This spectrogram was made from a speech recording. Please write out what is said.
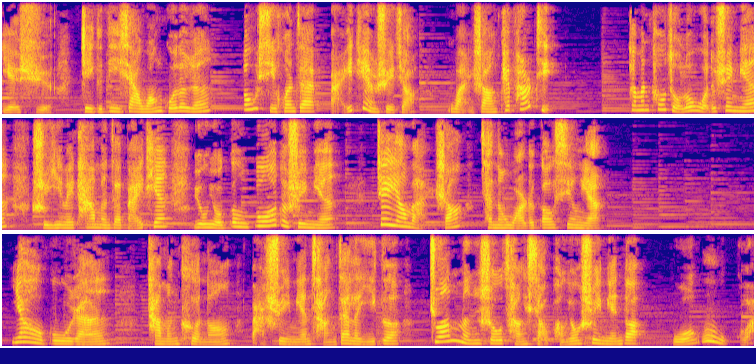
也许这个地下王国的人都喜欢在白天睡觉，晚上开 party。他们偷走了我的睡眠，是因为他们在白天拥有更多的睡眠，这样晚上才能玩得高兴呀。要不然，他们可能把睡眠藏在了一个专门收藏小朋友睡眠的博物馆，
